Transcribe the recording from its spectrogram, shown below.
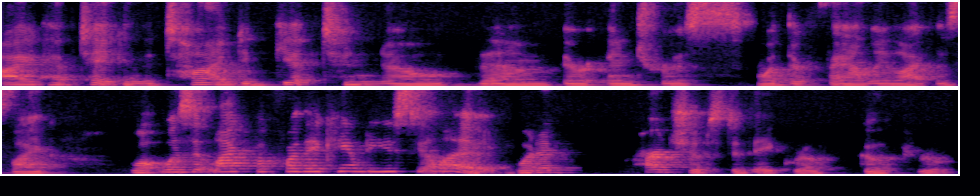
I have taken the time to get to know them, their interests, what their family life is like, what was it like before they came to UCLA? What hardships did they grow, go through?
